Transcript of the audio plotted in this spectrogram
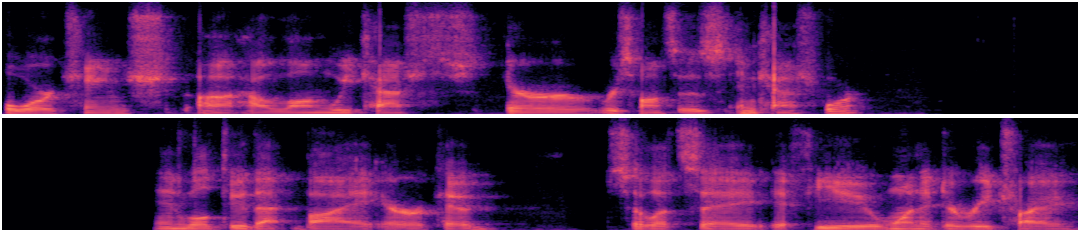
or change uh, how long we cache error responses in cache for. And we'll do that by error code. So let's say if you wanted to retry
